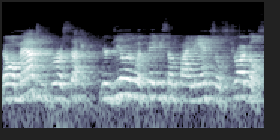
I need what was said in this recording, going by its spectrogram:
Now, imagine for a second you're dealing with maybe some financial struggles.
